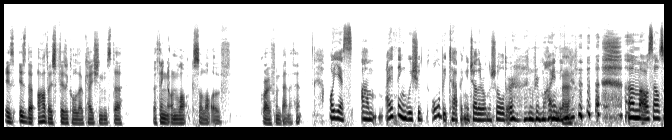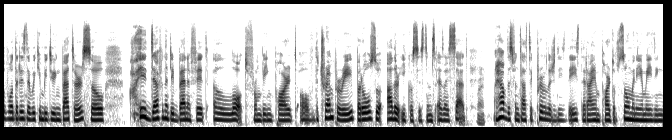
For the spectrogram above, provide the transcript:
is is there are those physical locations the the thing that unlocks a lot of growth and benefit? Oh yes, um, I think we should all be tapping each other on the shoulder and reminding um, ourselves of what it is that we can be doing better. So I definitely benefit a lot from being part of the Trampery, but also other ecosystems. As I said, Right. I have this fantastic privilege these days that I am part of so many amazing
